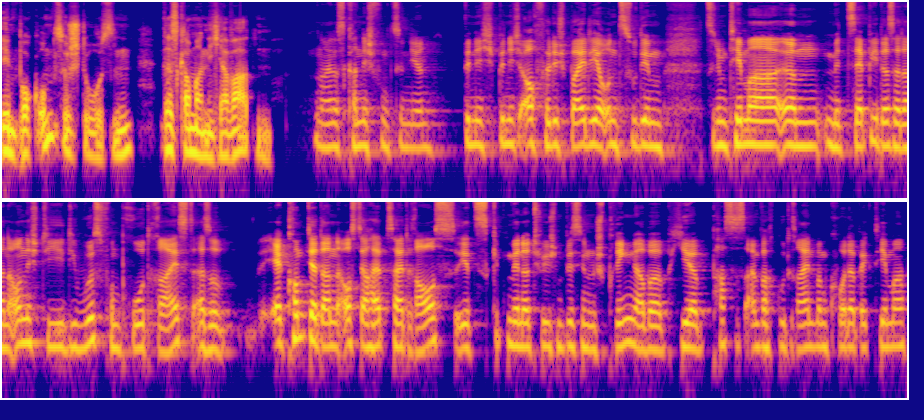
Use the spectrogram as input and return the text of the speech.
den Bock umzustoßen, das kann man nicht erwarten. Nein, das kann nicht funktionieren bin ich, bin ich auch völlig bei dir. Und zu dem, zu dem Thema ähm, mit Seppi, dass er dann auch nicht die, die Wurst vom Brot reißt. Also er kommt ja dann aus der Halbzeit raus. Jetzt skippen wir natürlich ein bisschen und springen, aber hier passt es einfach gut rein beim Quarterback-Thema.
